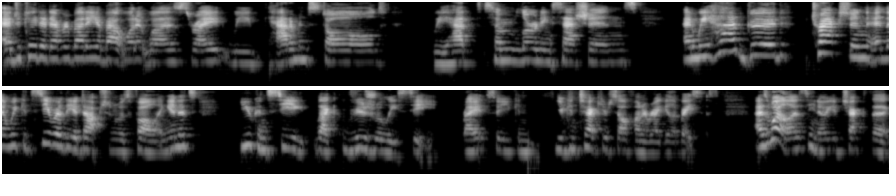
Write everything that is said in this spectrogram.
educated everybody about what it was, right? We had them installed, we had some learning sessions, and we had good traction, and then we could see where the adoption was falling. And it's you can see like visually see, right? So you can you can check yourself on a regular basis. As well as, you know, you check the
